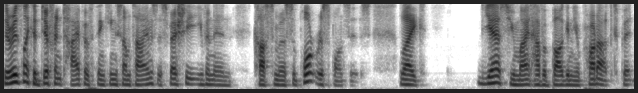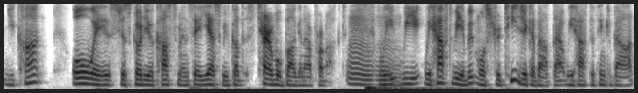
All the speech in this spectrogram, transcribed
there is like a different type of thinking sometimes, especially even in customer support responses. Like yes, you might have a bug in your product, but you can't always just go to your customer and say, yes, we've got this terrible bug in our product. Mm-hmm. We, we, we have to be a bit more strategic about that. We have to think about,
